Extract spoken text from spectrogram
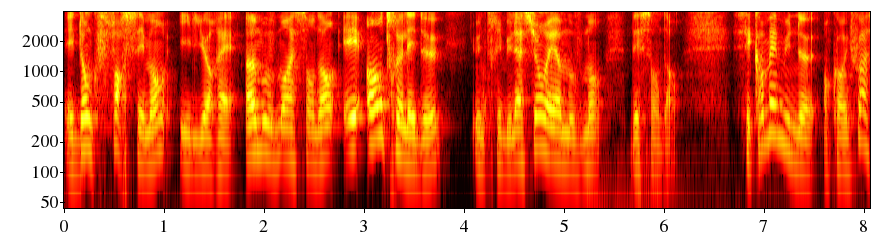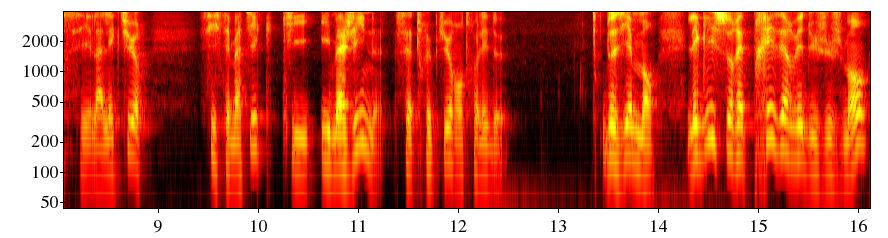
Et donc forcément, il y aurait un mouvement ascendant et entre les deux, une tribulation et un mouvement descendant. C'est quand même une, encore une fois, c'est la lecture systématique qui imagine cette rupture entre les deux. Deuxièmement, l'Église serait préservée du jugement.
